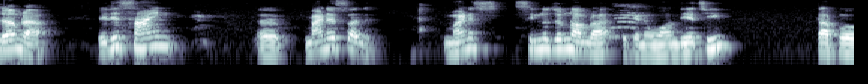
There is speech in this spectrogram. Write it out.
তো আমরা এই যে সাইন মাইনাস মাইনাস চিহ্নের জন্য আমরা এখানে ওয়ান দিয়েছি। তারপর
